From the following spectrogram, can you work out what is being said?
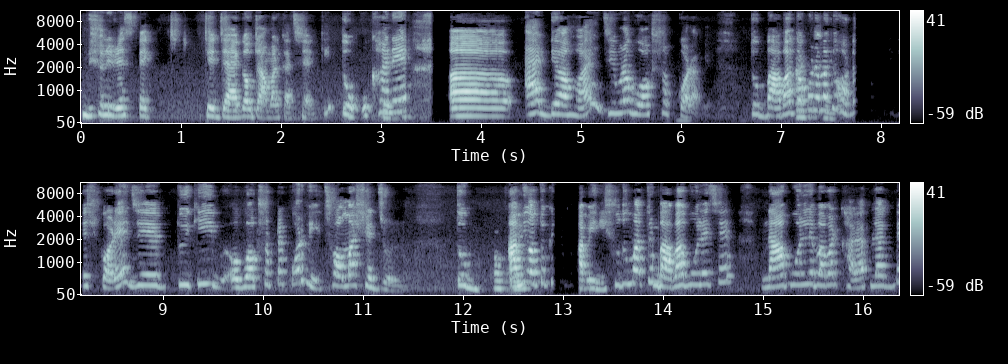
ভীষণই রেসপেক্টেড জায়গা ওটা আমার কাছে আর কি। তো ওখানে অ্যাড দেওয়া হয় যে ওরা ওয়ার্কশপ করাবে। তো বাবা তখন আচ্ছা। আমাকে হঠাৎ জিজ্ঞেস করে যে তুই কি ওয়ার্কশপটা করবি ছ মাসের জন্য? তো আমি অত কিছু ভাবিনি। শুধুমাত্র বাবা বলেছে না বললে বাবার খারাপ লাগবে।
